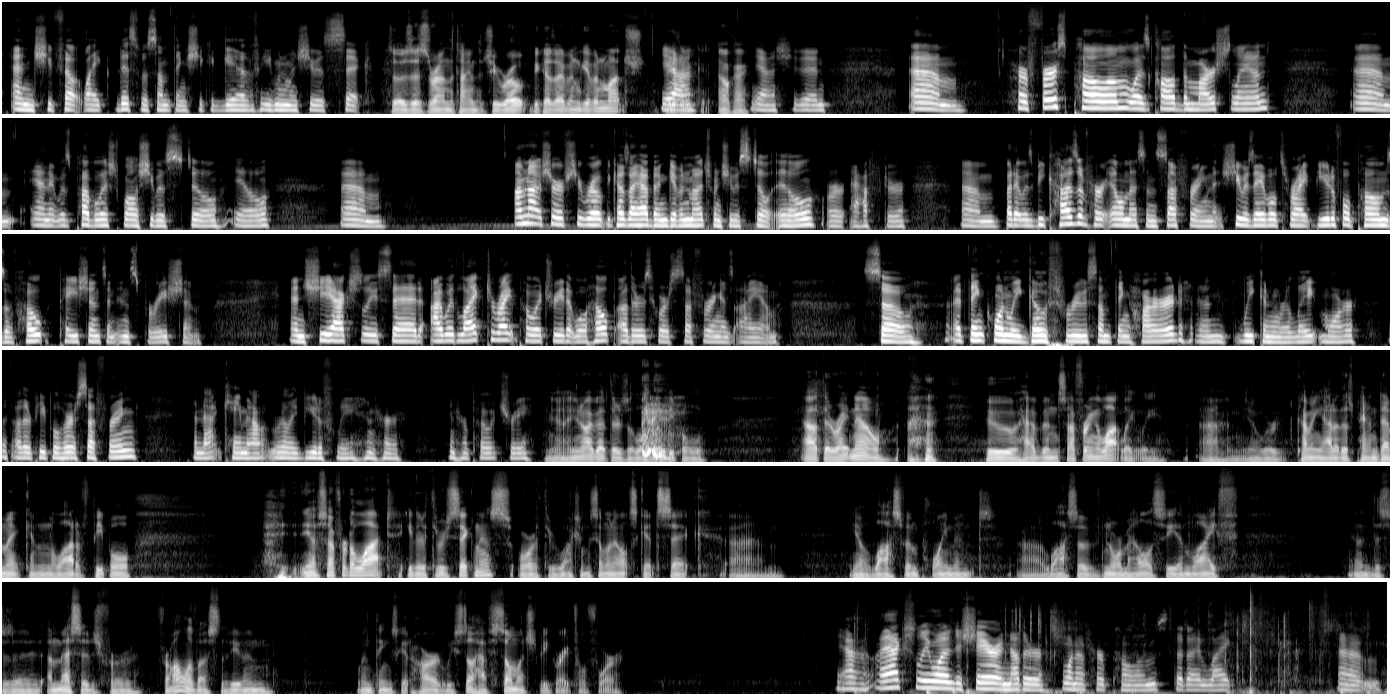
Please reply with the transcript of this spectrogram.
And she felt like this was something she could give even when she was sick. so is this around the time that she wrote because I've been given much? Yeah. Okay. Yeah, she did. Um, her first poem was called The Marshland, um, and it was published while she was still ill. Um, I'm not sure if she wrote because I have been given much when she was still ill or after, um, but it was because of her illness and suffering that she was able to write beautiful poems of hope, patience, and inspiration. And she actually said, I would like to write poetry that will help others who are suffering as I am. So I think when we go through something hard and we can relate more with other people who are suffering, and that came out really beautifully in her in her poetry. Yeah, you know, I bet there's a lot of people out there right now who have been suffering a lot lately. Um, you know, we're coming out of this pandemic, and a lot of people, you know, suffered a lot either through sickness or through watching someone else get sick. Um, you know, loss of employment, uh, loss of normalcy in life. You know, this is a, a message for, for all of us that even when things get hard, we still have so much to be grateful for. Yeah, I actually wanted to share another one of her poems that I liked. Um,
